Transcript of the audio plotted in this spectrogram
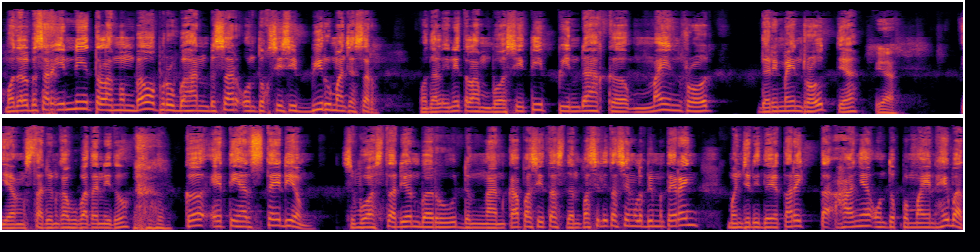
Modal besar ini telah membawa perubahan besar untuk sisi biru Manchester. Modal ini telah membawa City pindah ke Main Road dari Main Road ya, Iya. Yang stadion kabupaten itu ke Etihad Stadium. Sebuah stadion baru dengan kapasitas dan fasilitas yang lebih mentereng menjadi daya tarik tak hanya untuk pemain hebat,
